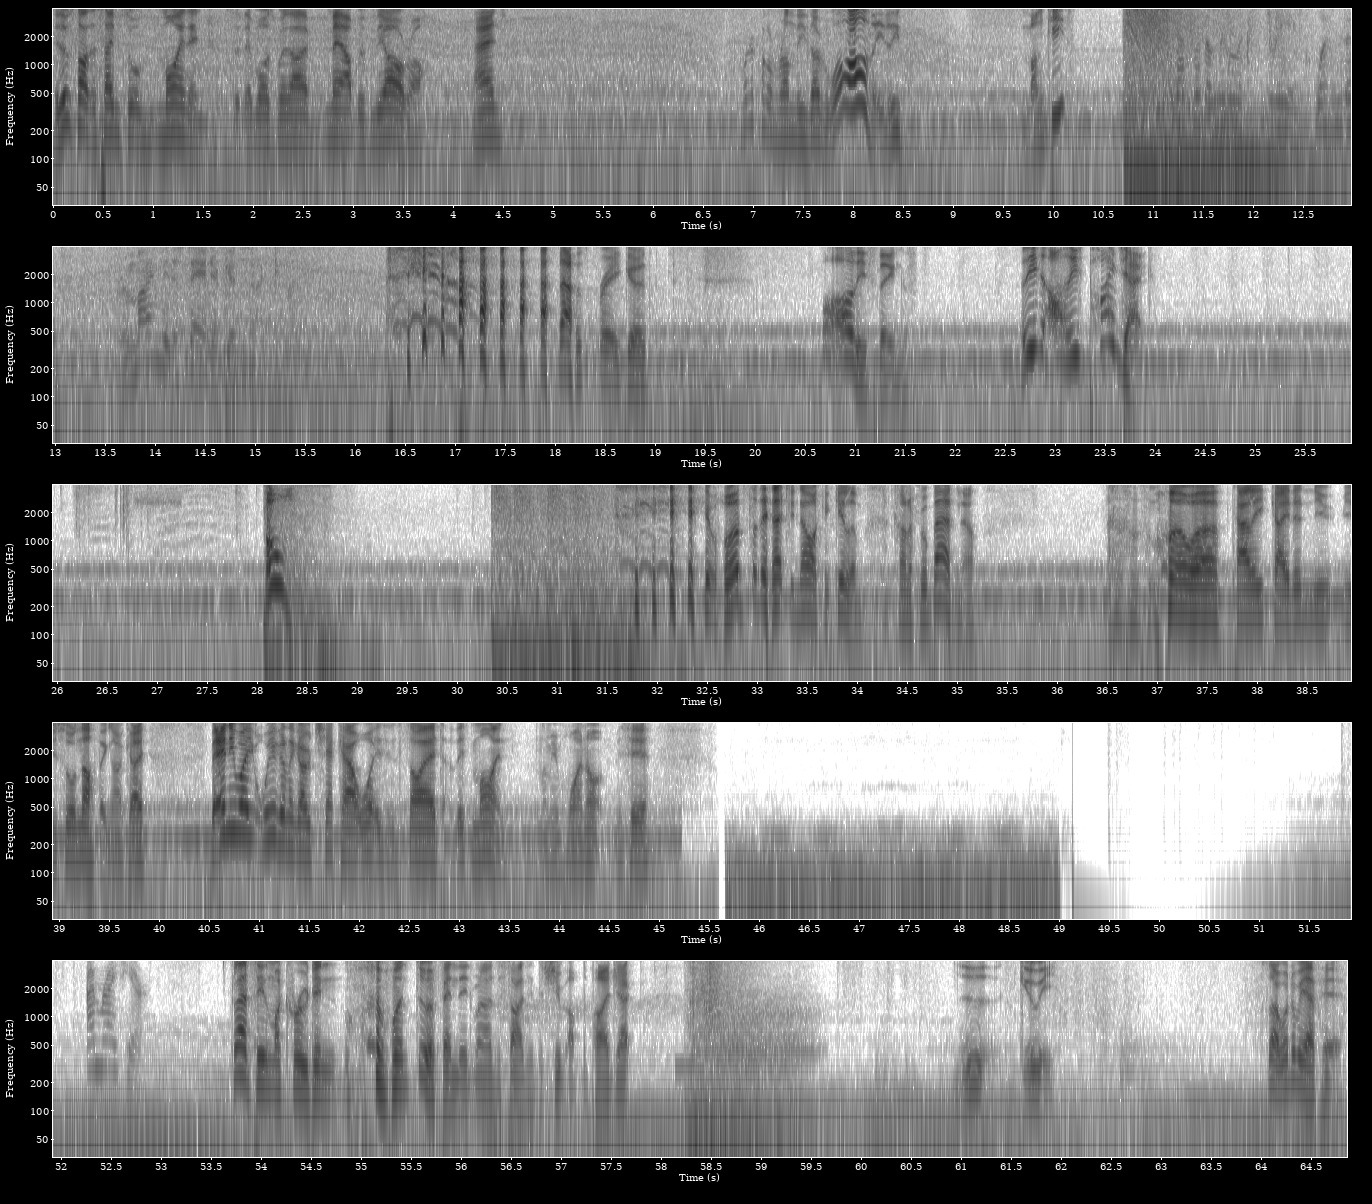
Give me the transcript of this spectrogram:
it looks like the same sort of mine entrance that there was when I met up with Liara. And... I wonder if I can run these over. What are these? These... Monkeys? That was a little extreme, wasn't it? Remind me to stay on your good side, that was pretty good. What are these things? Are these are these Pyjak? Boom! Whoops, I didn't actually know I could kill him. I kind of feel bad now. well, uh, Tali, Kaidan, you, you saw nothing, okay? But anyway, we're going to go check out what is inside this mine. I mean, why not? It's here. I'm right here. Glad to see that my crew didn't weren't too offended when I decided to shoot up the Pyjak. Ugh. Gooey. So, what do we have here?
